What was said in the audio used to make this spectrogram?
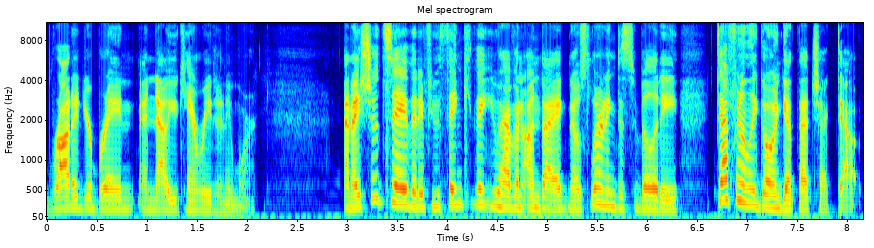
rotted your brain and now you can't read anymore. And I should say that if you think that you have an undiagnosed learning disability, definitely go and get that checked out.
